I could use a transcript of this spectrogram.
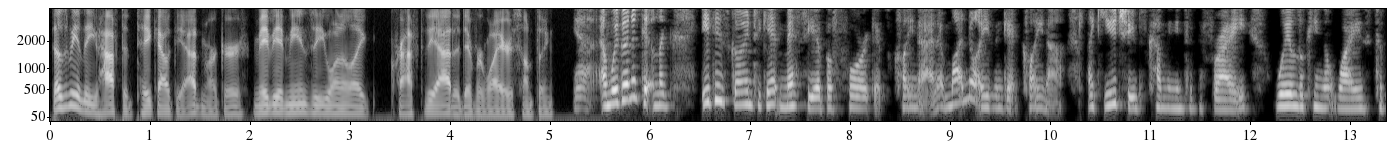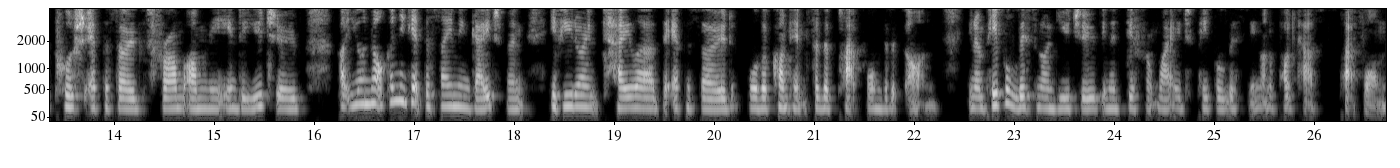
doesn't mean that you have to take out the ad marker. Maybe it means that you want to like craft the ad a different way or something. Yeah. And we're going to get like, it is going to get messier before it gets cleaner. And it might not even get cleaner. Like YouTube's coming into the fray. We're looking at ways to push episodes from Omny into YouTube, but you're not going to get the same engagement if you don't tailor the episode or the content for the platform that it's on. You know, people listen on YouTube in a different way to people listening on a podcast platform.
